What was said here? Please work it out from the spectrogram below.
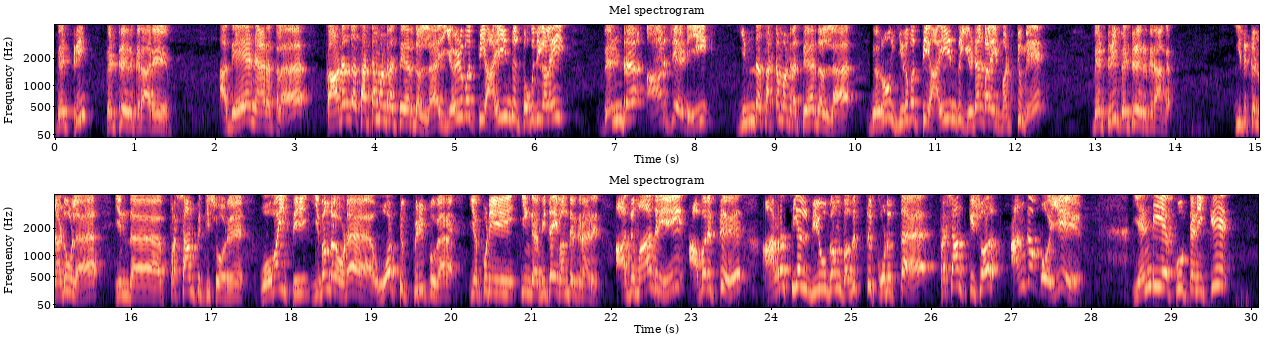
வெற்றி பெற்று இருக்கிறாரு அதே நேரத்தில் கடந்த சட்டமன்ற தேர்தலில் எழுபத்தி ஐந்து தொகுதிகளை வென்ற ஆர்ஜேடி இந்த சட்டமன்ற தேர்தலில் வெறும் இருபத்தி ஐந்து இடங்களை மட்டுமே வெற்றி பெற்று இருக்கிறாங்க இதுக்கு நடுவுல இந்த பிரசாந்த் கிஷோர் ஒவைசி இவங்களோட ஓட்டு பிரிப்பு வேற. எப்படி இங்க விஜய் வந்திருக்கிறாரு? அது மாதிரி அவருக்கு அரசியல் வியூகம் வகுத்து கொடுத்த பிரசாந்த் கிஷோர் அங்க போய் என்டிஏ கூட்டணிக்கு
